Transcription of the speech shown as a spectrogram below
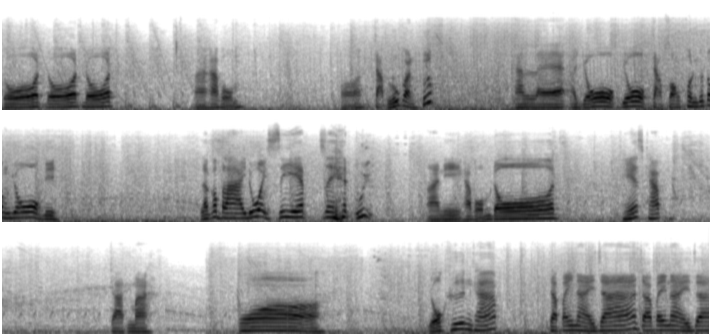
โดดโดดโดดมาครับผมขอจับลูกก่อนปุ๊บนั่นแหละอะโยกโยกจับสองคนก็ต้องโยกดิ แล้วก็บลายด้วยเสียดเสียดอุ้ยอ่านี่ครับผมโดดเทสครับ จัดมาว้ายกขึ้นครับ จะไปไหนจ๊ะจะไปไหนจ๊ะ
